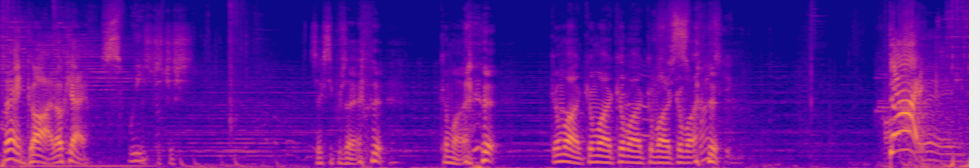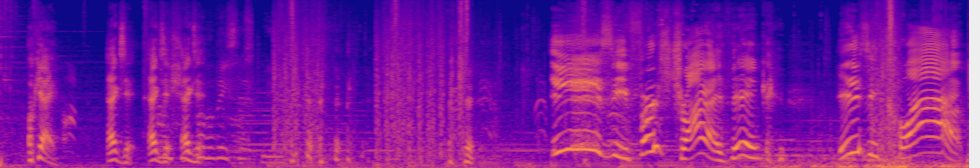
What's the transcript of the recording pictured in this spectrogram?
Thank God. Okay. sweet. Just, just sixty percent. come on. come on. Come on. Come on. Come on. Come on. Die. Okay. Exit. Oh, exit. Exit. probably set me. Easy first try, I think. Easy clap.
